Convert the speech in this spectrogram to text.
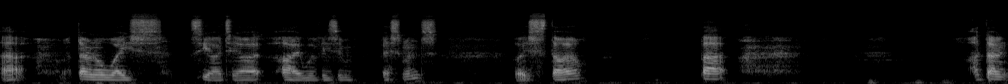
Uh, I don't always see eye to eye with his investments or his style, but I don't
